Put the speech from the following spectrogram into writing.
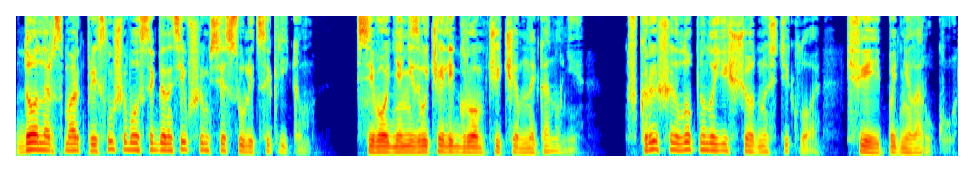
Донорсмарк прислушивался к доносившимся с улицы крикам. Сегодня они звучали громче, чем накануне. В крыше лопнуло еще одно стекло. Фея подняла руку.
